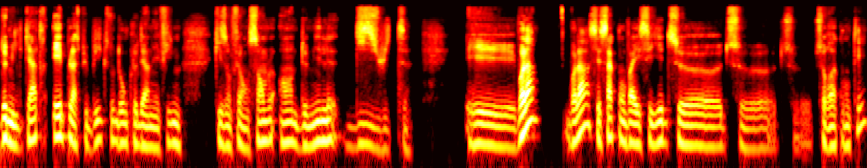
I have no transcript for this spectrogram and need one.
2004. Et Place publique, donc le dernier film qu'ils ont fait ensemble en 2018. Et voilà, voilà, c'est ça qu'on va essayer de se, de se, de se, de se raconter,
